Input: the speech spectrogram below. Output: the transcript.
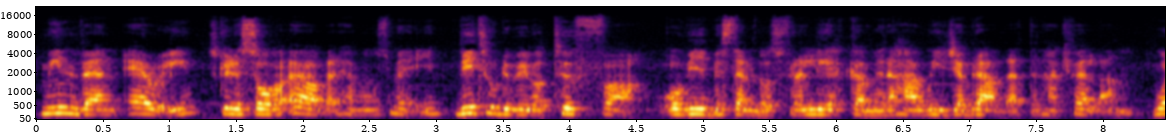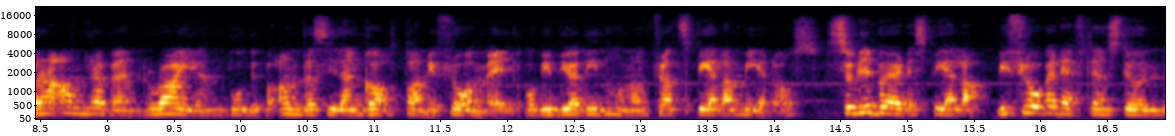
Min vän Eri skulle sova över hemma hos mig. Vi trodde vi var tuffa och vi bestämde oss för att leka med det här ouija-brädet den här kvällen. Vår andra vän Ryan bodde på andra sidan gatan ifrån mig och vi bjöd in honom för att spela med oss. Så vi började spela. Vi frågade efter en stund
